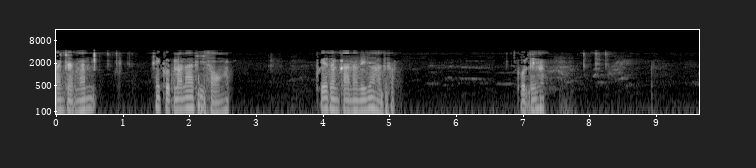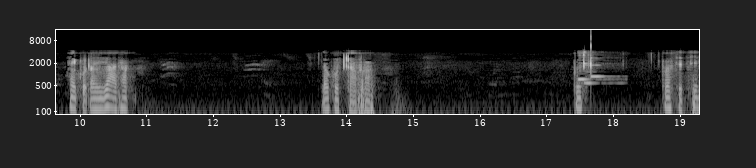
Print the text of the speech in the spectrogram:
หลังจากนั้นให้กดมาหน้าที่สองครับ เพื่อทำการอนุญาตครับ กดเลยครับ ให้กดอนุญาตครับ แล้วกดกลับครับปึ๊บก็เสร็จสิ้น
